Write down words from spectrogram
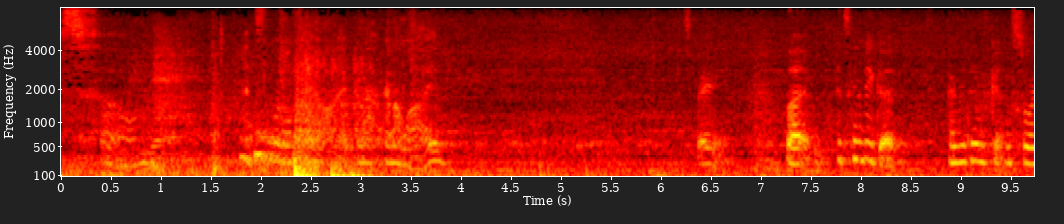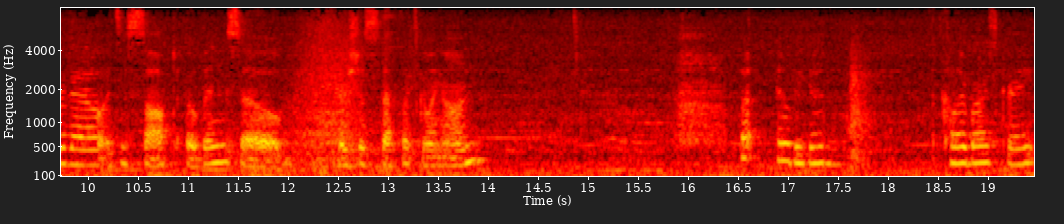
So, it's a little chaotic, not gonna lie. It's very, but it's gonna be good. Everything's getting sorted out. It's a soft open, so there's just stuff that's going on. But it'll be good. The color bar is great.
